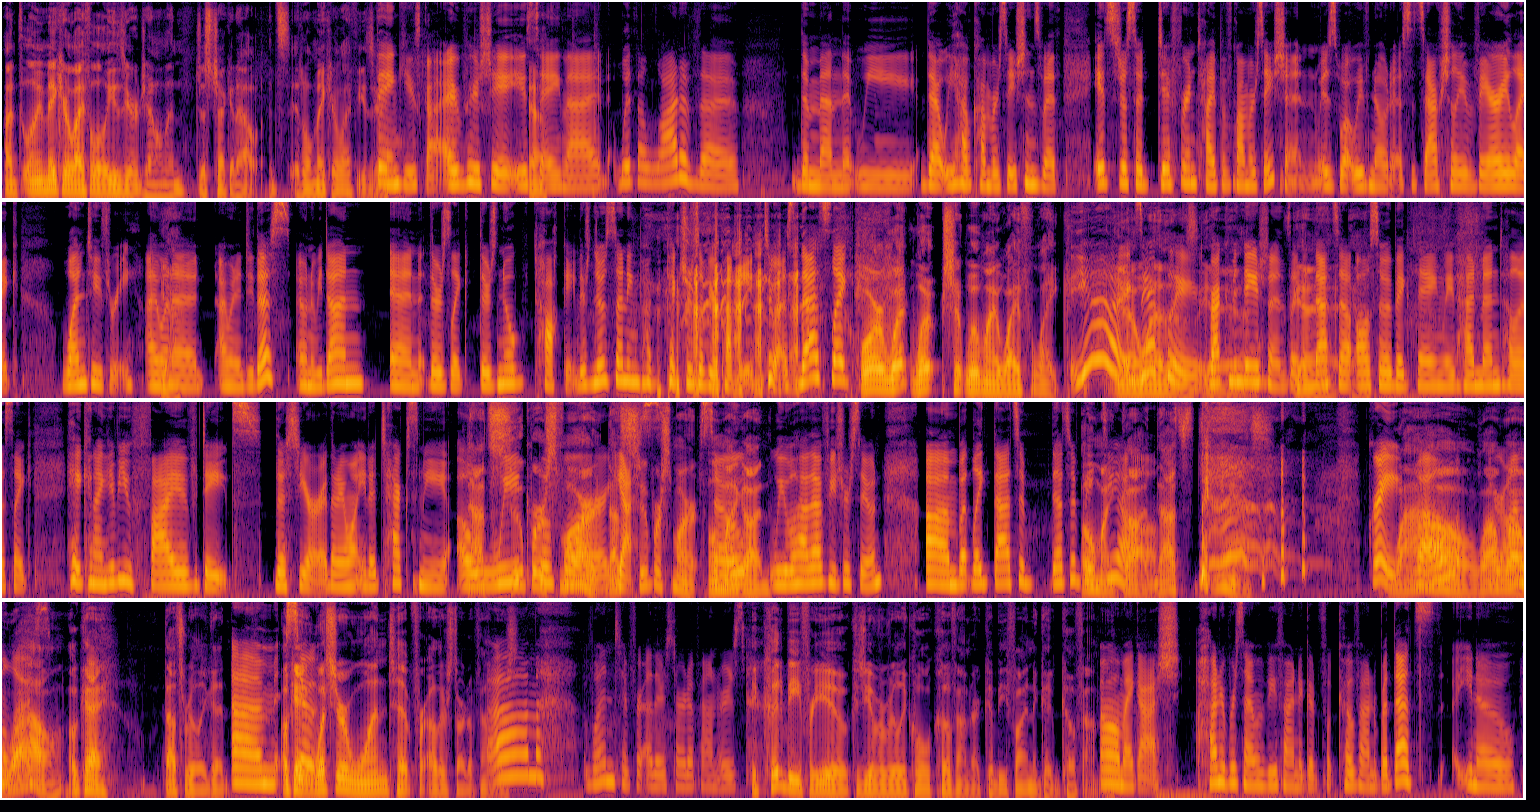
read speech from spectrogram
um, let me make your life a little easier, gentlemen. Just check it out. It's it'll make your life easier. Thank you, Scott. I appreciate you Yeah. saying that. With a lot of the the men that we that we have conversations with, it's just a different type of conversation is what we've noticed. It's actually a very like one, two, three. I wanna I wanna do this, I wanna be done. And there's like there's no talking. There's no sending pu- pictures of your puppy to us. That's like or what what should, will my wife like? Yeah, You know, one of those. exactly. Yeah, yeah. Recommendations. I Yeah, mean, that's yeah, a, yeah. also a big thing. We've had men tell us, like, hey, can I give you five dates this year that I want you to text me a That's week super before? smart. That's yes. super smart. So oh my god. We will have that feature soon. Um, but like that's a that's a big Oh my deal. god. That's genius. Great. wow. Well, wow. you're wow. list. wow. Okay. That's really good. Um, okay. so, what's your one tip for other startup founders? um one tip for other startup founders? it could be for you because you have a really cool co-founder. It could be find a good co-founder. Oh my gosh, hundred percent would be find a good fo- co-founder, but that's you know,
